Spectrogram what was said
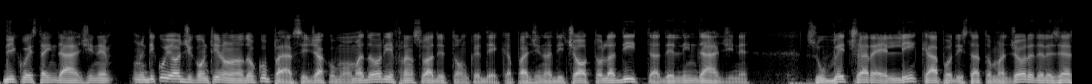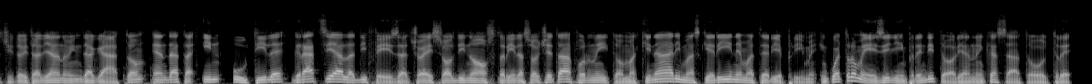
di questa indagine, di cui oggi continuano ad occuparsi Giacomo Amadori e François de Tonquedeca. Pagina 18, la ditta dell'indagine su Vecciarelli, capo di Stato Maggiore dell'esercito italiano indagato, è andata inutile grazie alla difesa, cioè ai soldi nostri. La società ha fornito macchinari, mascherine, materie prime. In quattro mesi gli imprenditori hanno incassato oltre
